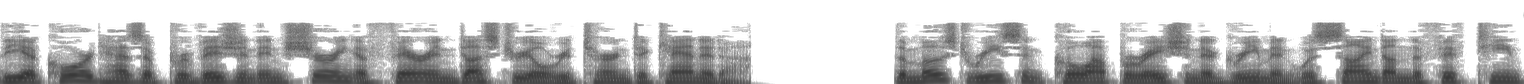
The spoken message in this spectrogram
The accord has a provision ensuring a fair industrial return to Canada. The most recent cooperation agreement was signed on 15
